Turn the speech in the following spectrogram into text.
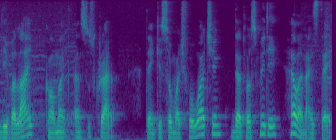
Leave a like, comment and subscribe. Thank you so much for watching, that was Smitty, have a nice day.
